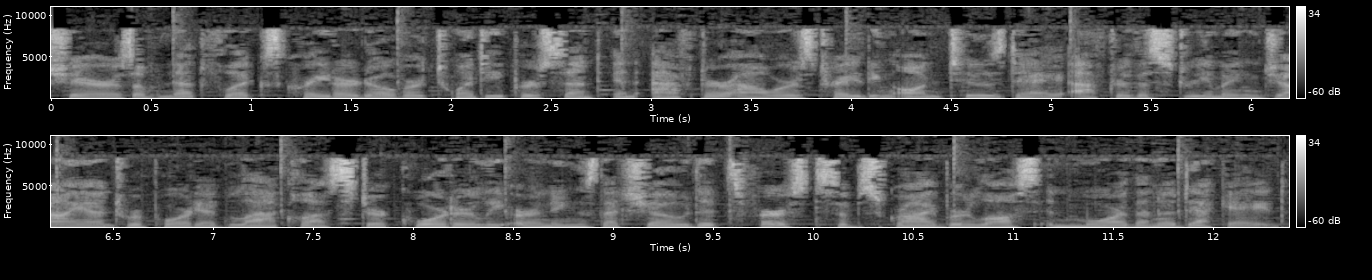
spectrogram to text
Shares of Netflix cratered over 20% in after-hours trading on Tuesday after the streaming giant reported lackluster quarterly earnings that showed its first subscriber loss in more than a decade,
